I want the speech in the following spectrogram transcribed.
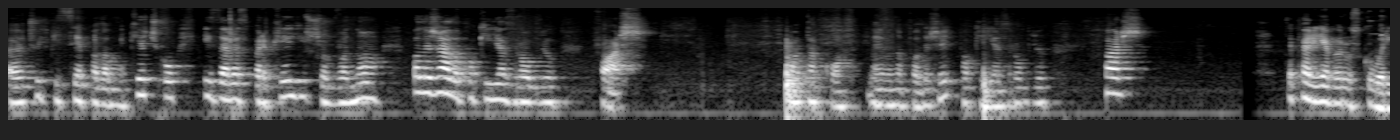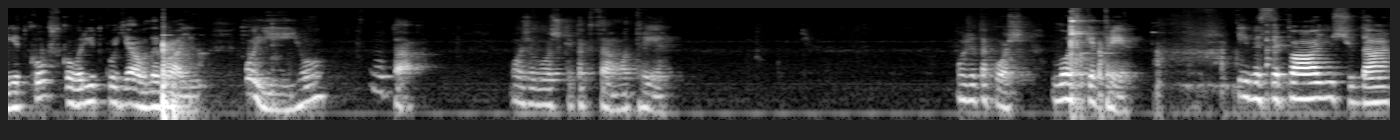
е, чуть підсипала мукичку і зараз перекрию, щоб воно полежало, поки я зроблю фарш. Отако. Воно полежить, поки я зроблю фарш. Тепер я беру сковорідку. В сковорідку я вливаю олію. Ну так. Може ложки так само три. Може також ложки три. І висипаю сюди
